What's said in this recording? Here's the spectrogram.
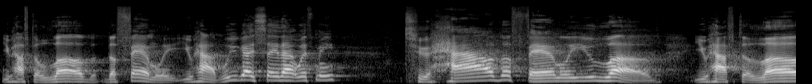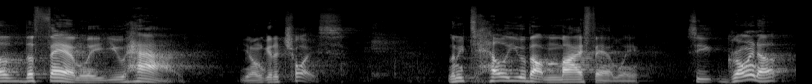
you have to love the family you have. Will you guys say that with me? To have a family you love, you have to love the family you have. You don't get a choice. Let me tell you about my family. See, growing up,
